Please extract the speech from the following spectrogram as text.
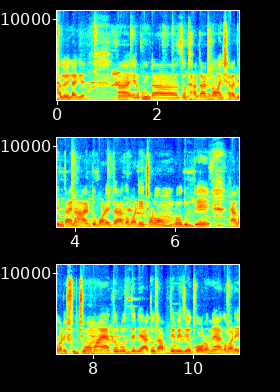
ভালোই লাগে। এরকমটা তো থাকার নয় সারাদিন, তাই না? আর একটু পরে তো একেবারে চরম রোদ উঠবে, একেবারে সূর্য মামা এত রোদ দেবে, এত তাপ দেবে যে গরমে একেবারে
